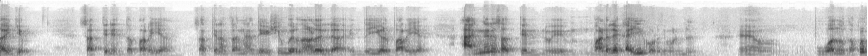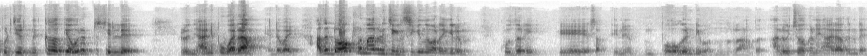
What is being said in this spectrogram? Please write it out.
ഭാഗ്യം. സത്യൻ എന്താ പറയുക സത്യൻ അത്ര അങ്ങനെ ദേഷ്യം വരുന്ന ആളുമല്ല. എന്താ ഇയാൾ പറയുക അങ്ങനെ സത്യൻ വളരെ കൈ കുറഞ്ഞുകൊണ്ട് പോവാൻ നോക്കുക അപ്പോൾ പിടിച്ച് നിൽക്കുക സത്യം ഒരൊറ്റ സ്റ്റില്ല്. ഇവിടെ ഞാനിപ്പോൾ വരാം എന്റെ വൈഫ്. അത് ഡോക്ടർമാരിൽ ചികിത്സിക്കുന്നു പറഞ്ഞെങ്കിലും കുതിറി സത്യന് പോകേണ്ടി വന്നു എന്നുള്ളതാണത്. ആലോചിച്ച് നോക്കണേ ആരാധന്റെ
